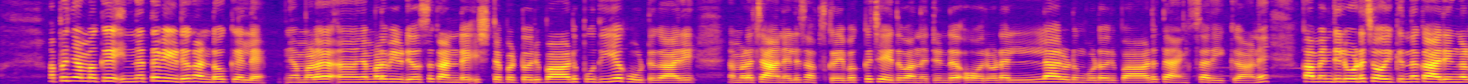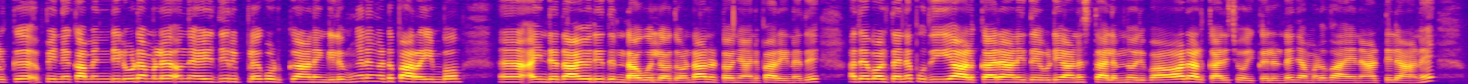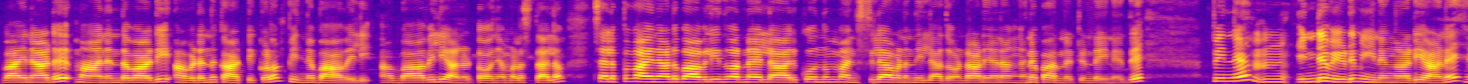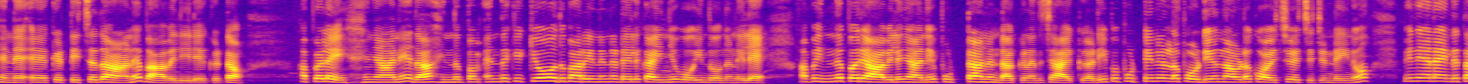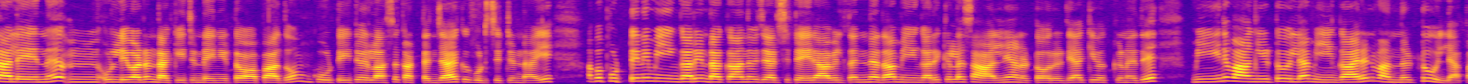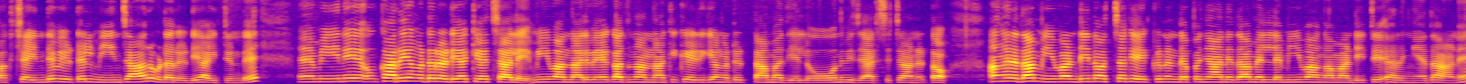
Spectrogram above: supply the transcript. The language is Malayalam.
അപ്പം നമുക്ക് ഇന്നത്തെ വീഡിയോ കണ്ടു നോക്കുകയല്ലേ നമ്മൾ നമ്മളെ വീഡിയോസ് കണ്ട് ഇഷ്ടപ്പെട്ട ഒരുപാട് പുതിയ കൂട്ടുകാർ നമ്മളെ ചാനൽ സബ്സ്ക്രൈബൊക്കെ ചെയ്ത് വന്നിട്ടുണ്ട്. ഓരോടെ എല്ലാവരോടും കൂടെ ഒരുപാട് താങ്ക്സ് അറിയിക്കുകയാണ്. കമന്റിലൂടെ ചോദിക്കുന്ന കാര്യങ്ങൾക്ക് പിന്നെ കമന്റിലൂടെ നമ്മൾ ഒന്ന് എഴുതി റിപ്ലൈ കൊടുക്കുകയാണെങ്കിലും ഇങ്ങനെ അങ്ങോട്ട് പറയുമ്പം അതിന്റെതായ ഒരു ഇത് ഉണ്ടാവുമല്ലോ അതുകൊണ്ടാണ് കേട്ടോ ഞാൻ പറയുന്നത് അതേപോലെ തന്നെ പുതിയ ആൾക്കാരാണ് ഇത് എവിടെയാണ് സ്ഥലം എന്ന് ഒരുപാട് ആൾക്കാർ ചോദിക്കലുണ്ട്. നമ്മൾ വയനാട്ടിലാണ്. വയനാട് മാനന്തവാടി അവിടെ നിന്ന് കാട്ടിക്കുളം പിന്നെ ബാവലി. ആ ബാവലിയാണ് കേട്ടോ നമ്മളെ സ്ഥലം. ചിലപ്പം വയനാട് ബാവലി എന്ന് പറഞ്ഞാൽ എല്ലാവർക്കും ഒന്നും മനസ്സിലാവണമെന്നില്ല അതുകൊണ്ടാണ് ഞാൻ അങ്ങനെ പറഞ്ഞിട്ടുണ്ടായിരുന്നത് പിന്നെ എന്റെ വീട് മീനങ്ങാടിയാണ്. എന്നെ കെട്ടിച്ചതാണ് ബാവലിയിലേക്ക് കേട്ടോ അപ്പോളേ ഞാൻ ഇതാ ഇന്നിപ്പം എന്തൊക്കെയൊക്കെയോ അത് പറയുന്നതിന്റെ ഇടയിൽ കഴിഞ്ഞു പോയി തോന്നണില്ലേ? അപ്പോൾ ഇന്നിപ്പോൾ രാവിലെ ഞാൻ പുട്ടാണ് ഉണ്ടാക്കുന്നത് ചായക്കടി. കടി ഇപ്പോൾ പുട്ടിനുള്ള പൊടിയൊന്നും അവിടെ കുഴച്ച് വെച്ചിട്ടുണ്ടായിരുന്നു പിന്നെ ഞാൻ അതിന്റെ തലേന്ന് ഉള്ളിവട ഉണ്ടാക്കിയിട്ടുണ്ടായിന് കേട്ടോ അപ്പോൾ അതും കൂട്ടിയിട്ട് ഒരു ഗ്ലാസ് കട്ടൻ ചായ ഒക്കെ കുടിച്ചിട്ടുണ്ടായി. അപ്പോൾ പുട്ടിന് മീൻ കറി ഉണ്ടാക്കാമെന്ന് വിചാരിച്ചിട്ടേ രാവിലെ തന്നെ അതാ മീൻ കറിക്കുള്ള സാലിനെയാണ് കേട്ടോ റെഡിയാക്കി വെക്കുന്നത് മീൻ വാങ്ങിയിട്ടുമില്ല മീൻകാരൻ വന്നിട്ടുമില്ല പക്ഷേ എന്റെ വീട്ടിൽ മീൻചാറ് ഇവിടെ റെഡി ആയിട്ടുണ്ട്. മീൻ കറി അങ്ങോട്ട് റെഡിയാക്കി വെച്ചാലേ മീൻ വന്നാൽ വേഗം അത് നന്നാക്കി കഴുകി അങ്ങോട്ട് ഇട്ടാൽ മതിയല്ലോ എന്ന് വിചാരിച്ചിട്ടാണ് കേട്ടോ അങ്ങനെ ഇതാ മീൻ വണ്ടീന്റെ ഒച്ച കേൾക്കുന്നുണ്ട് അപ്പോൾ ഞാനിതാ മെല്ലെ മീൻ വാങ്ങാൻ വേണ്ടിയിട്ട് ഇറങ്ങിയതാണ്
